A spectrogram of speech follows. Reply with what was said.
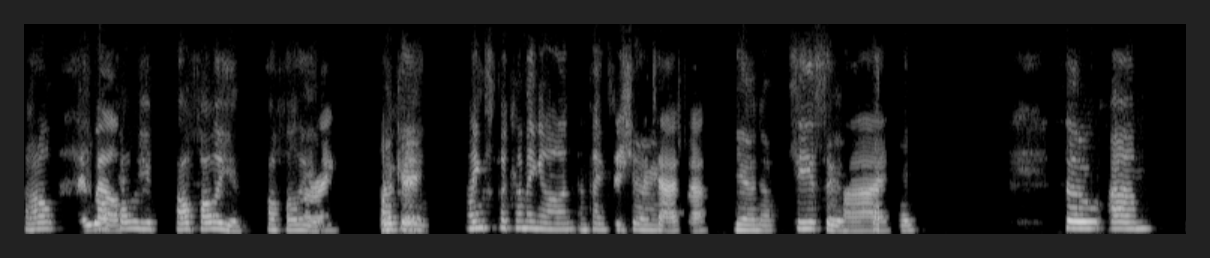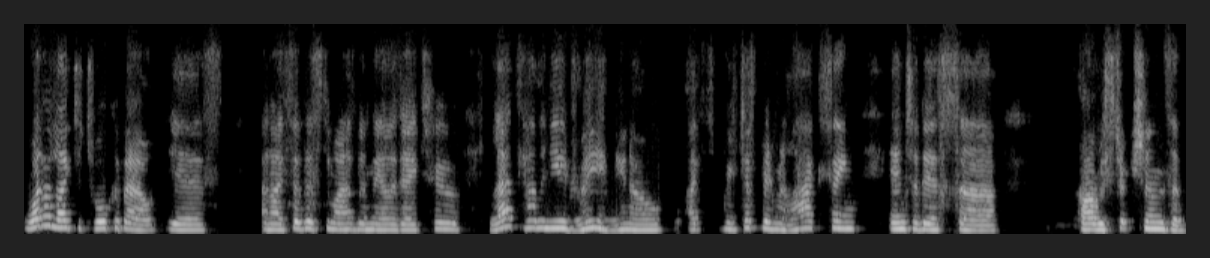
I'll, I will. I'll follow you. I'll follow you. I'll follow All you. right. Okay. okay. Thanks for coming on and thanks for sharing. You, Tasha. Yeah, no. See you soon. Bye. Bye. So, um, what I'd like to talk about is, and I said this to my husband the other day too, let's have a new dream. You know, I've, we've just been relaxing into this, uh, our restrictions and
